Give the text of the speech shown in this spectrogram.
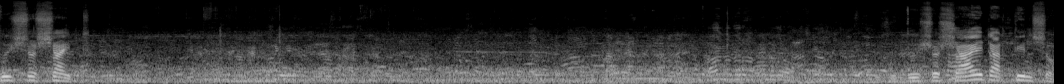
দুইশো ষাট। দুইশো ষাট আর তিনশো।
